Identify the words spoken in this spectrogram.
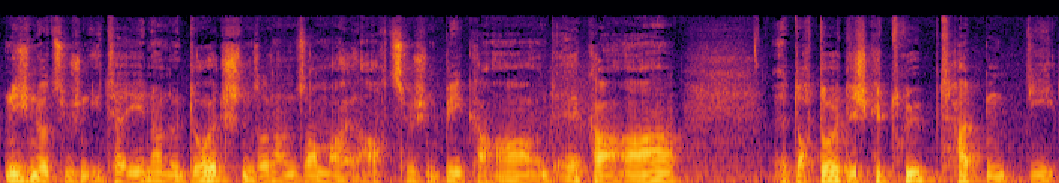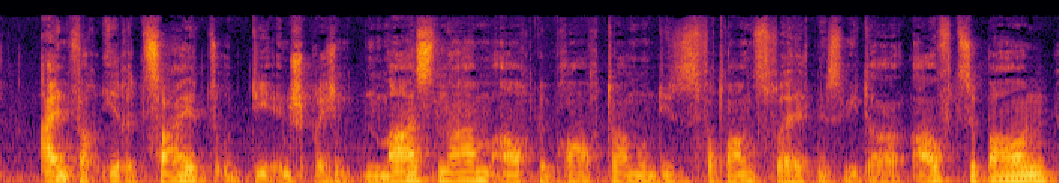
nicht nur zwischen Italienern und Deutschen, sondern sagen wir mal auch zwischen BKA und LKA äh, doch deutlich getrübt hatten, die einfach ihre Zeit und die entsprechenden Maßnahmen auch gebraucht haben, um dieses Vertrauensverhältnis wieder aufzubauen.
